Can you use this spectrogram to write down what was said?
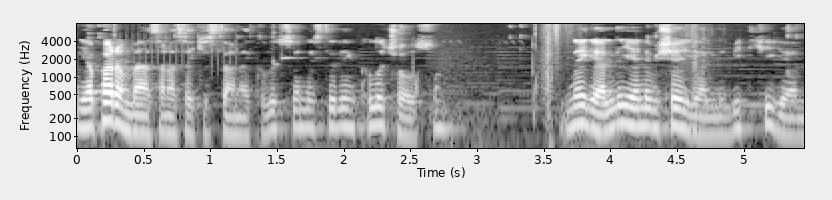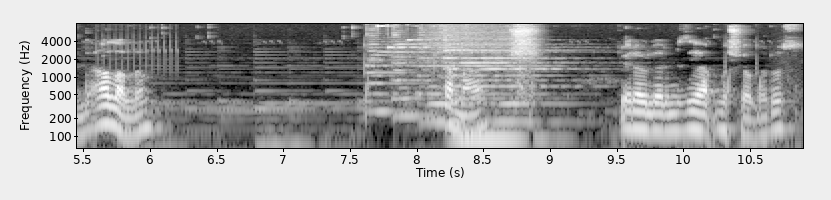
Yaparım ben sana 8 tane kılıç. Senin istediğin kılıç olsun. Ne geldi? Yeni bir şey geldi. Bitki geldi. Alalım. Tamam. Görevlerimizi yapmış oluruz.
